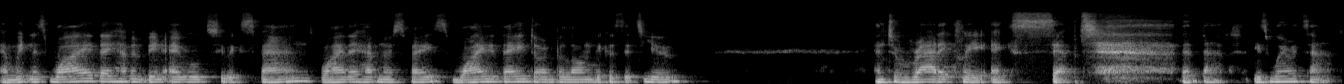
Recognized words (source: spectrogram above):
and witness why they haven't been able to expand, why they have no space, why they don't belong because it's you. And to radically accept that that is where it's at,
